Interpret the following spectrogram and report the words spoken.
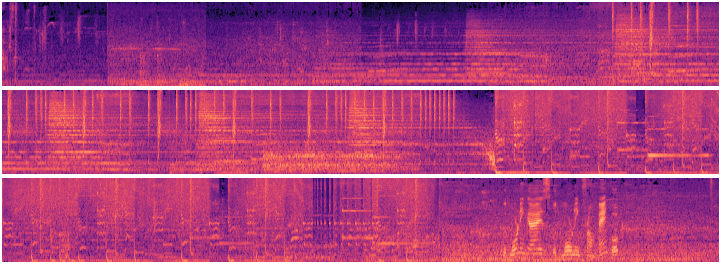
Good morning guys, good morning from Bangkok.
